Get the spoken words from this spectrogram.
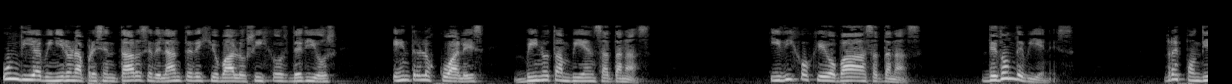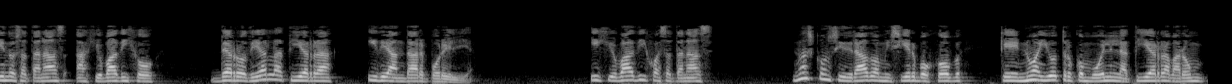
Un día vinieron a presentarse delante de Jehová los hijos de Dios, entre los cuales vino también Satanás. Y dijo Jehová a Satanás, ¿De dónde vienes? Respondiendo Satanás a Jehová dijo, De rodear la tierra y de andar por ella. Y Jehová dijo a Satanás, ¿No has considerado a mi siervo Job, que no hay otro como él en la tierra, varón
